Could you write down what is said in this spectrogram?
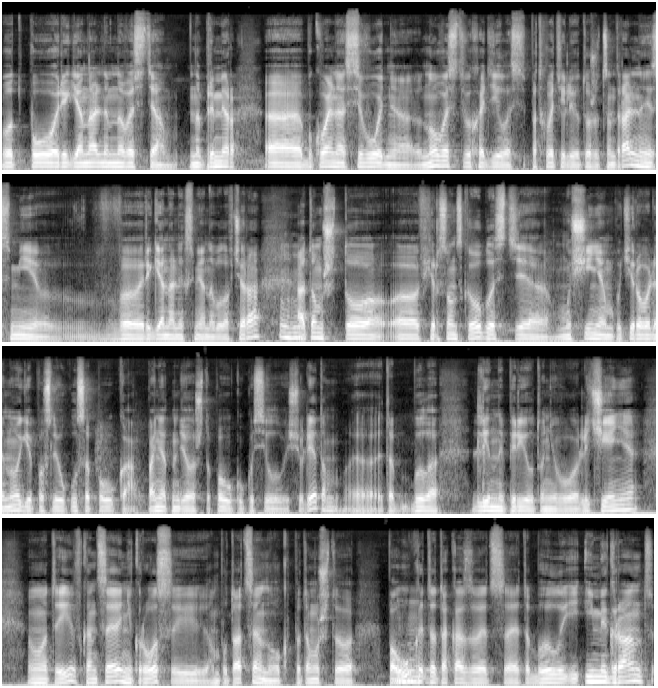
вот по региональным новостям. Например, э, буквально сегодня новость выходилась, подхватили ее тоже центральные СМИ, в региональных СМИ она была вчера, угу. о том, что в Херсонской области мужчине ампутировали ноги после укуса паука. Понятное дело, что паук укусил его еще летом, это было длинный период период у него лечения, вот, и в конце некроз и ампутация ног, потому что Паук mm-hmm. этот, оказывается, это был и иммигрант,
